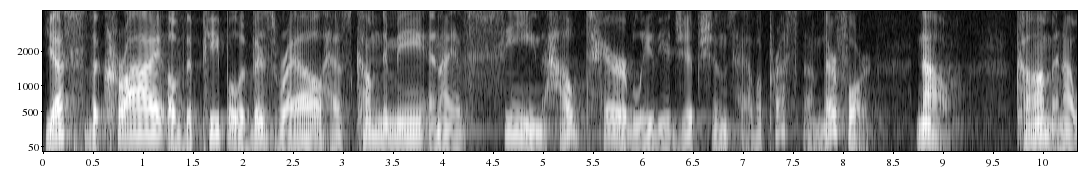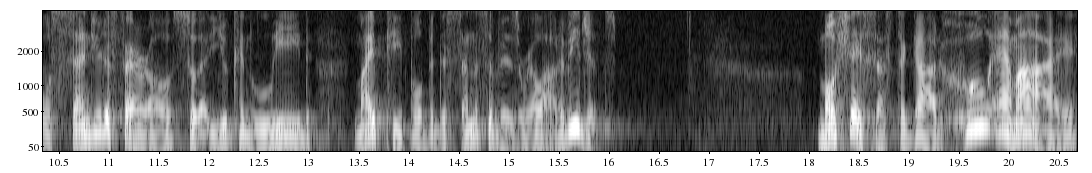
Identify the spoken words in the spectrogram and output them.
Yes, the cry of the people of Israel has come to me, and I have seen how terribly the Egyptians have oppressed them. Therefore, now, come and I will send you to Pharaoh so that you can lead my people, the descendants of Israel, out of Egypt. Moshe says to God, Who am I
